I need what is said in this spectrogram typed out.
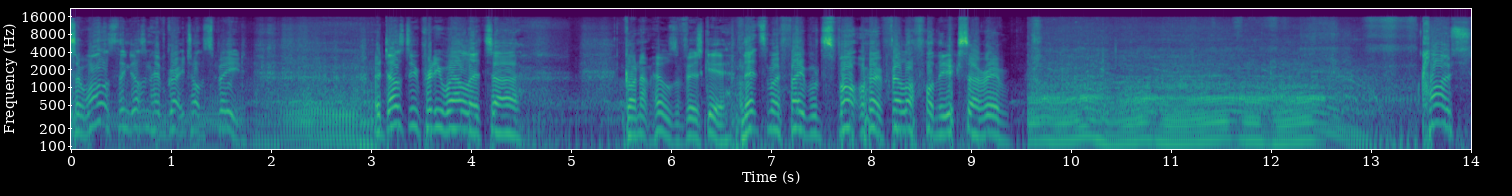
So while this thing doesn't have great top speed, it does do pretty well at uh, going up hills in first gear. That's my fabled spot where I fell off on the XRM. Close.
